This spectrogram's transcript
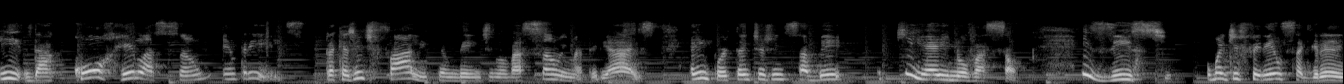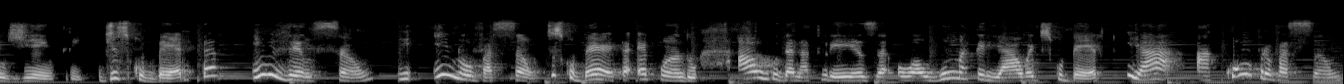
e da correlação entre eles. Para que a gente fale também de inovação em materiais, é importante a gente saber o que é inovação. Existe uma diferença grande entre descoberta, invenção e inovação. Descoberta é quando algo da natureza ou algum material é descoberto e há a comprovação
